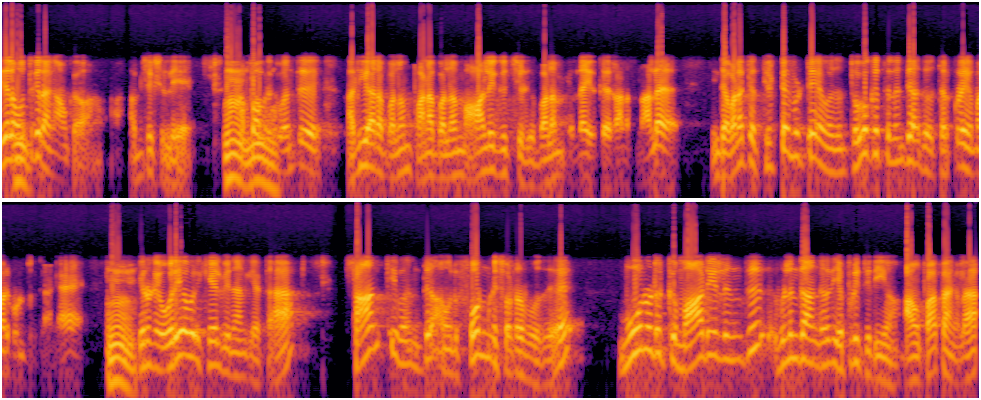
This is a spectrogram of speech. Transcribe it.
இதெல்லாம் ஒத்துக்கிறாங்க அவங்க அப்ஜெக்ஷன்லயே அப்ப அவருக்கு வந்து அதிகார பலம் பண பலம் ஆளுங்கட்சி பலம் எல்லாம் இருக்கிற காரணத்தினால இந்த வழக்கை திட்டமிட்டே துவக்கத்திலிருந்து அது தற்கொலை மாதிரி கொண்டு வந்திருக்காங்க. ம். என்னுடைய ஒரே ஒரு கேள்வி என்னன்னு கேட்டா சாந்தி வந்து அவங்களுக்கு ஃபோன் பண்ணி சொல்ற போது மூணுடுக்கு மாடியிலிருந்து விழுந்தாங்கிறது எப்படி தெரியும்? அவங்க பார்த்தாங்களா?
